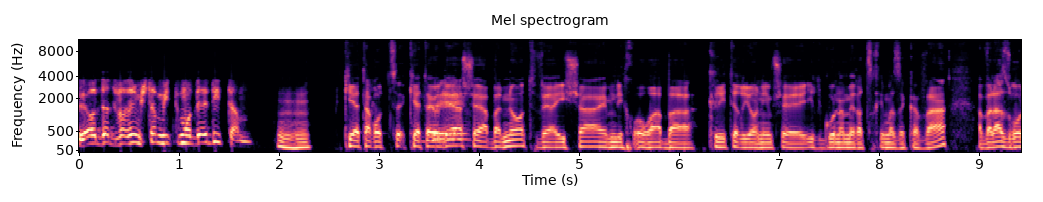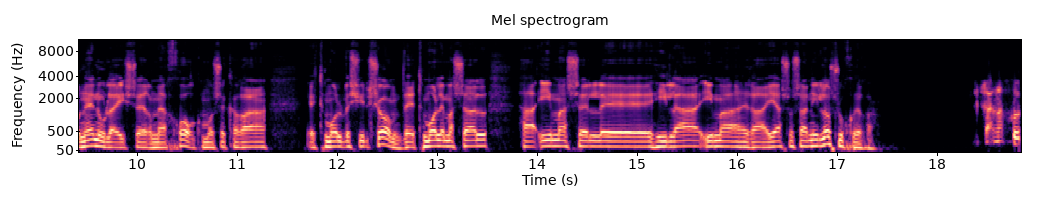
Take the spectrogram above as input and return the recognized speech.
לעוד הדברים שאתה מתמודד איתם. כי אתה, רוצה, כי אתה ו... יודע שהבנות והאישה הם לכאורה בקריטריונים שארגון המרצחים הזה קבע, אבל אז רונן אולי יישאר מאחור, כמו שקרה אתמול ושלשום. ואתמול למשל, האימא של uh, הילה, אימא ראיה שושני, לא שוחררה. אנחנו,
